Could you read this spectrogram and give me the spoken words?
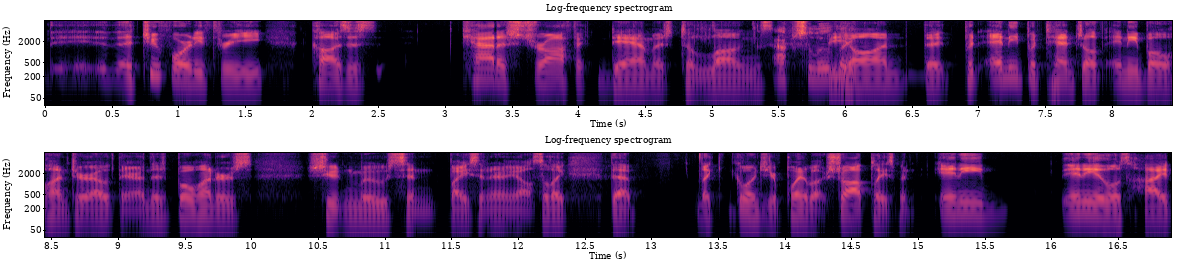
the 243 causes catastrophic damage to lungs Absolutely. beyond the put any potential of any bow hunter out there. And there's bow hunters shooting moose and bison and everything else. So like that like going to your point about shot placement any any of those high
